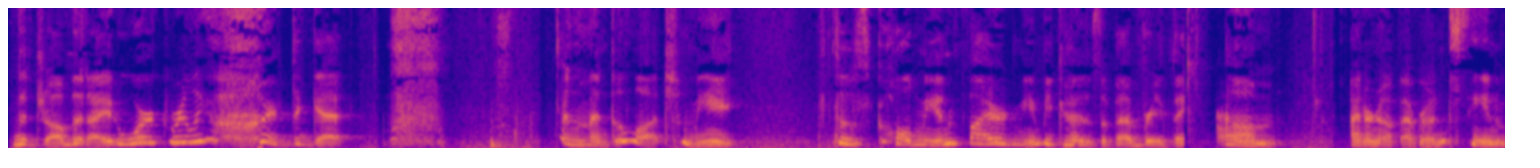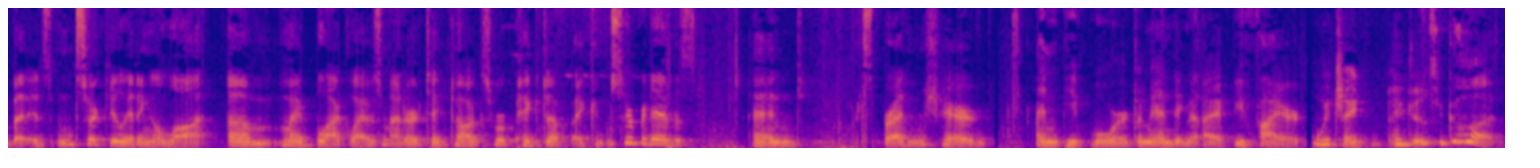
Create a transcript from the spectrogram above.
The job that I had worked really hard to get and meant a lot to me just called me and fired me because of everything. Um I don't know if everyone's seen, but it's been circulating a lot. Um, my Black Lives Matter TikToks were picked up by conservatives and spread and shared, and people were demanding that I be fired, which I, I just got.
